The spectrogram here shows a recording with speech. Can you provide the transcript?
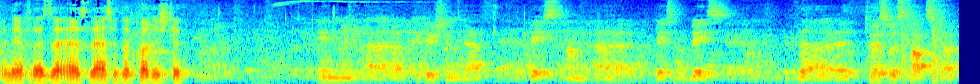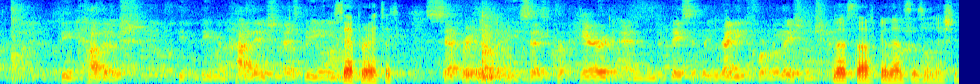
And therefore there's the, the aspect of Kaddish too. in uh, Kedushin that based on uh, based on base, the Tosfos talks about being kadosh, be- being makadosh as being Separated. separate. but He says prepared and basically ready for relationship. That's Dafkin, that's his issue.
